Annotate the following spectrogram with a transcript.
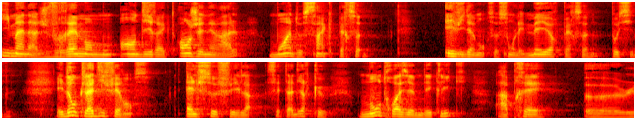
ils managent vraiment en direct, en général, moins de 5 personnes. évidemment, ce sont les meilleures personnes possibles. Et donc la différence, elle se fait là. C'est-à-dire que mon troisième déclic, après euh,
